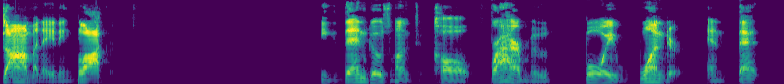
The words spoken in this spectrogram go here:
dominating blockers. He then goes on to call Freiermuth boy wonder, and Beck,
